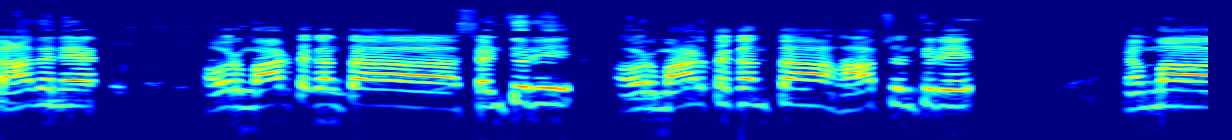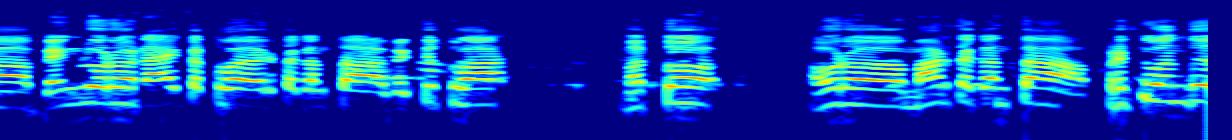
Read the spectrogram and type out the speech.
ಸಾಧನೆ, ಅವ್ರು ಮಾಡ್ತಕ್ಕಂಥ ಸೆಂಚುರಿ ಅವ್ರು ಮಾಡ್ತಕ್ಕಂಥ ಹಾಫ್ ಸೆಂಚುರಿ ನಮ್ಮ ಬೆಂಗಳೂರು ನಾಯಕತ್ವ ಇರ್ತಕ್ಕಂಥ ವ್ಯಕ್ತಿತ್ವ ಮತ್ತು ಅವರು ಮಾಡ್ತಕ್ಕಂಥ ಪ್ರತಿಯೊಂದು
